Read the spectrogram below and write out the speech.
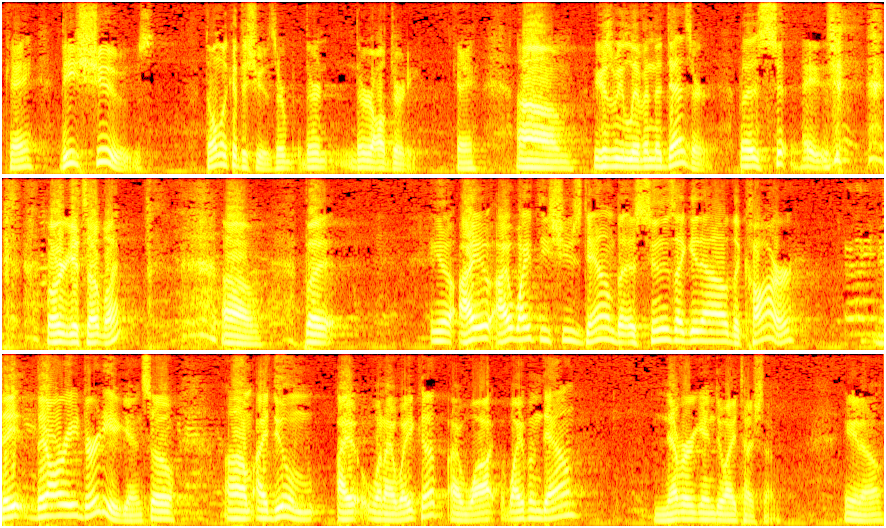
Okay? These shoes, don't look at the shoes. They're, they're, they're all dirty. Okay? Um, because we live in the desert. But as soon, hey, Laura gets up, what? Um, but you know, I, I wipe these shoes down, but as soon as I get out of the car, they they're already dirty again. So um, I do them. I when I wake up, I wa- wipe them down. Never again do I touch them. You know,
